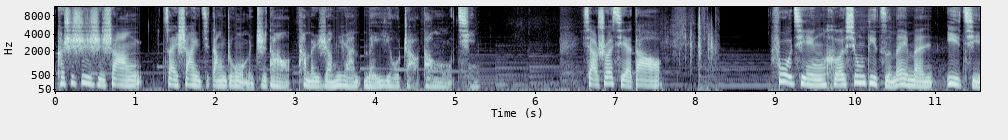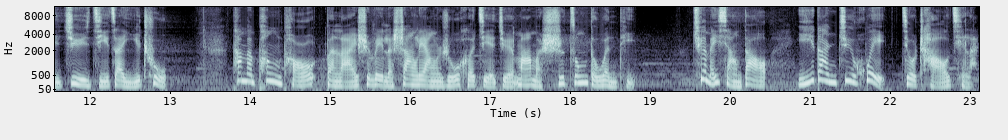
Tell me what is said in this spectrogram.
可是事实上，在上一集当中，我们知道他们仍然没有找到母亲。小说写道。父亲和兄弟姊妹们一起聚集在一处，他们碰头本来是为了商量如何解决妈妈失踪的问题，却没想到一旦聚会就吵起来。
